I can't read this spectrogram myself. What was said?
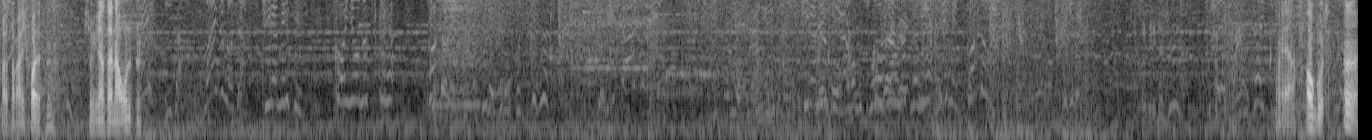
Das weiß noch gar nicht voll. Ich drücke die ganze Zeit nach unten. Oh ja. Oh gut. Äh.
